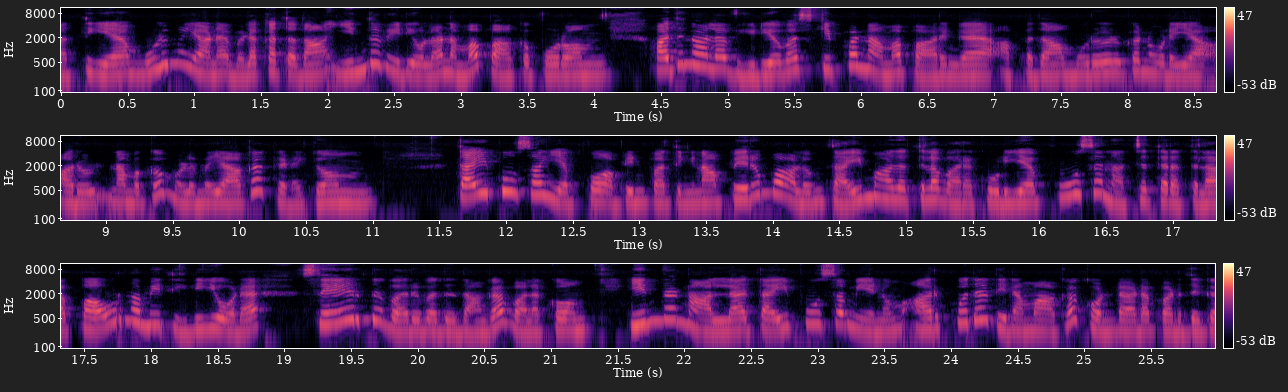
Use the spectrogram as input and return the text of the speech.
பற்றிய முழுமையான விளக்கத்தை தான் இந்த வீடியோவில் நம்ம பார்க்க போகிறோம் அதனால வீடியோவை ஸ்கிப் பண்ணாமல் பாருங்க. அப்பதான் முருகனுடைய அருள் நமக்கு முழுமையாக கிடைக்கும். தைப்பூசம் எப்போ அப்படின்னு பார்த்தீங்கன்னா பெரும்பாலும் தை மாதத்தில் வரக்கூடிய பூச நட்சத்திரத்தில் பௌர்ணமி திதியோட சேர்ந்து வருவது தாங்க வழக்கம். இந்த நாளில் தைப்பூசம் எனும் அற்புத தினமாக கொண்டாடப்படுதுக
